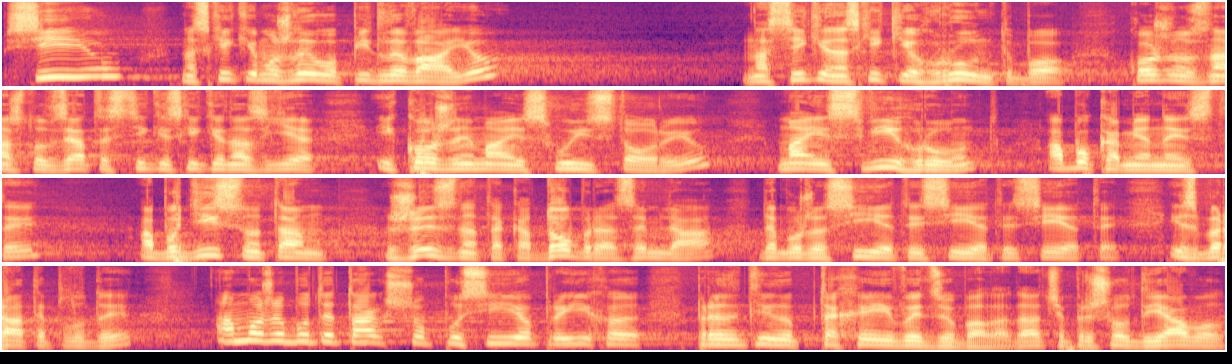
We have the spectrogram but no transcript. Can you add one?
Сію, наскільки можливо, підливаю, настільки, наскільки ґрунт, бо кожного з нас тут взяти стільки, скільки нас є, і кожен має свою історію, має свій ґрунт, або кам'янистий, або дійсно там жизна така добра земля, де може сіяти, сіяти, сіяти і збирати плоди. А може бути так, що посіяв, приїхав, прилетіли птахи і видзюбали, да? чи прийшов диявол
